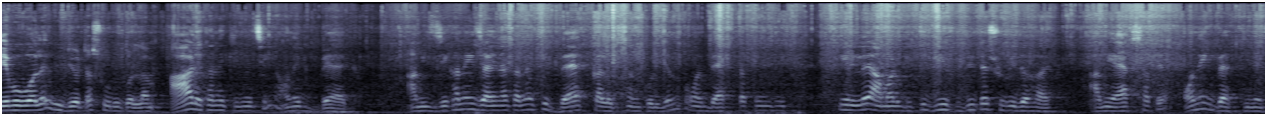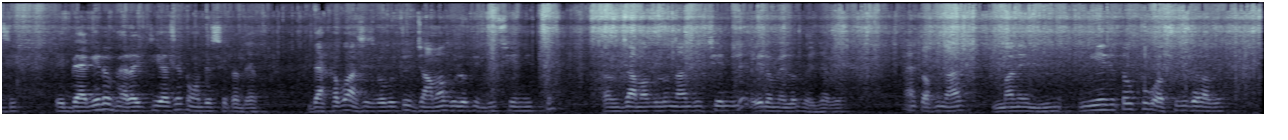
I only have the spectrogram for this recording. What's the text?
দেবো বলে ভিডিওটা শুরু করলাম। আর এখানে কিনেছি অনেক ব্যাগ। আমি যেখানেই যাই না কেন একটু ব্যাগ কালেকশন করি, জানো তোমার ব্যাগটা কিন্তু কিনলে আমার একটু গিফট দিতে সুবিধা হয়। আমি একসাথে অনেক ব্যাগ কিনেছি। এই ব্যাগেরও ভ্যারাইটি আছে, তোমাদের সেটা দেখ, দেখাবো। আশিসবাবু একটু জামাগুলোকে গুছিয়ে নিচ্ছে। কারণ জামাগুলো না গুছিয়ে নিলে এলোমেলো হয়ে যাবে। হ্যাঁ তখন আর মানে নিয়ে যেতেও খুব অসুবিধা হবে।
